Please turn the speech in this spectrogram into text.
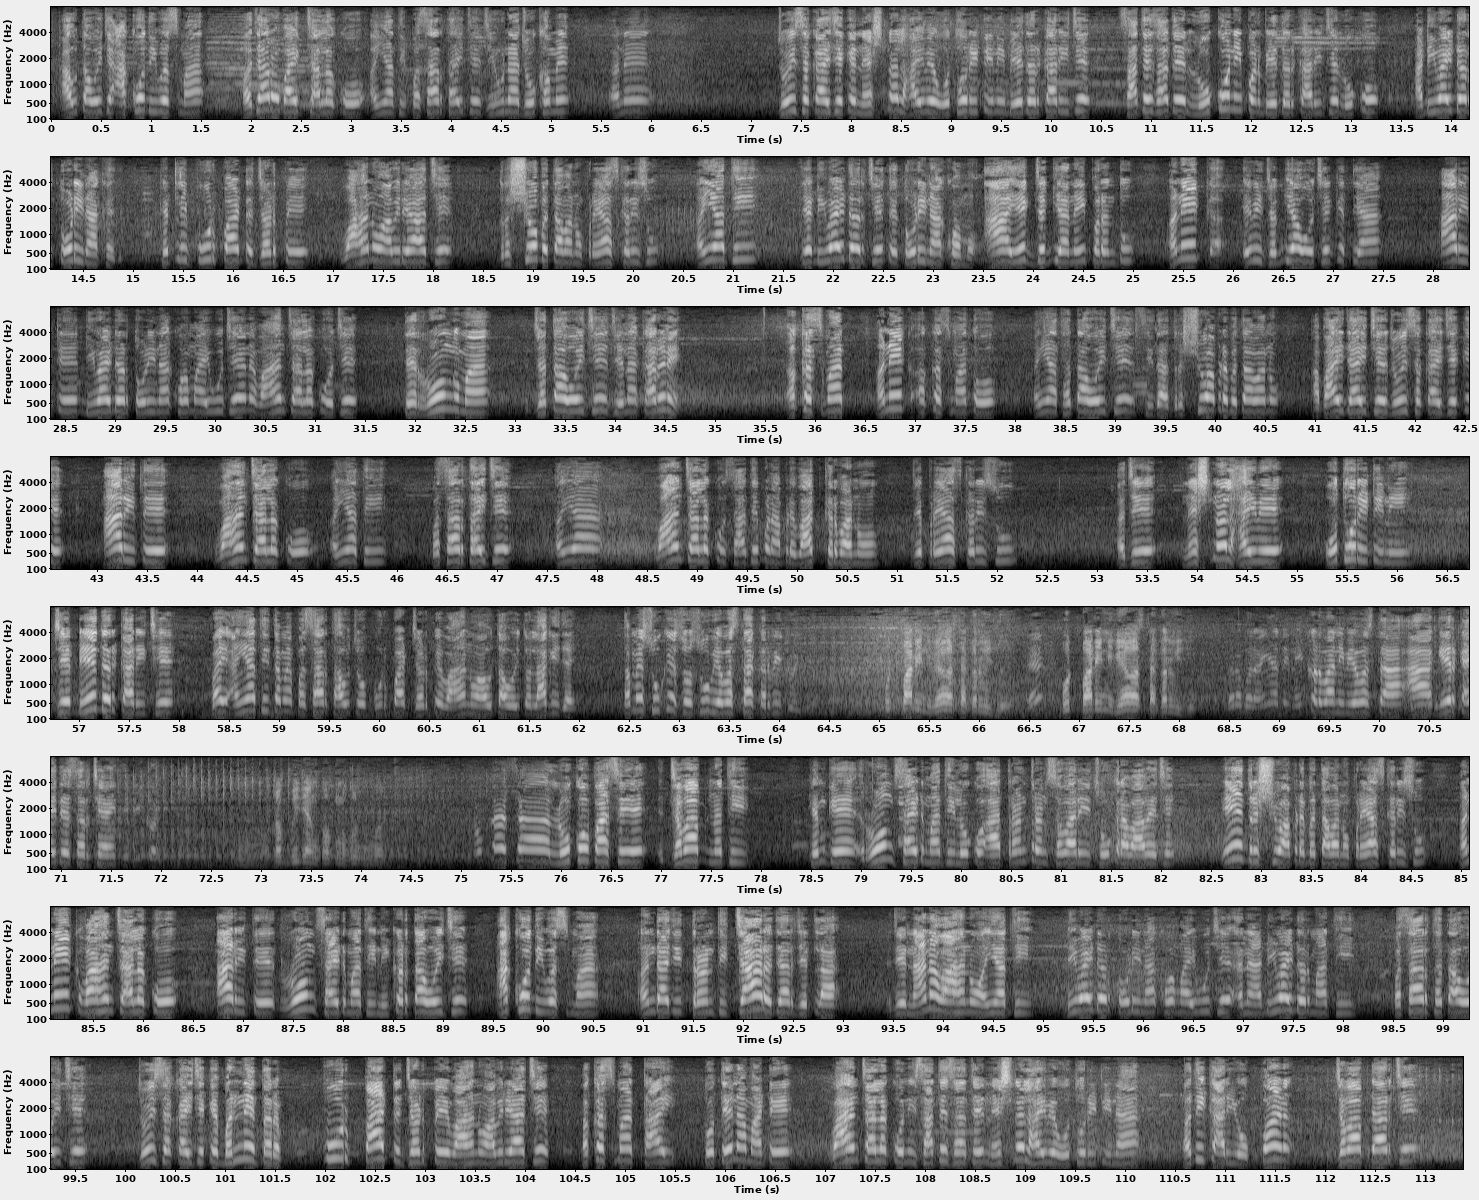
આવતા હોય છે. આખો દિવસમાં હજારો બાઇક ચાલકો અહીંયાથી પસાર થાય છે જીવના જોખમે અને જોઈ શકાય છે કે નેશનલ હાઈવે ઓથોરિટીની બેદરકારી છે. સાથે સાથે લોકોની પણ બેદરકારી છે. લોકો આ ડિવાઈડર તોડી નાખે છે. કેટલી પૂરપાટ ઝડપે વાહનો આવી રહ્યા છે. દ્રશ્યો બતાવવાનો પ્રયાસ કરીશું. અહીંયાથી જે ડિવાઈડર છે તે તોડી નાખવામાં આ એક જગ્યા નહીં, પરંતુ અનેક એવી જગ્યાઓ છે કે ત્યાં આ રીતે ડિવાઈડર તોડી નાખવામાં આવ્યું છે અને વાહન ચાલકો છે તે રોંગમાં જતા હોય છે, જેના કારણે અકસ્માત, અનેક અકસ્માતો અહીંયા થતા હોય છે. સીધા દ્રશ્યો આપણે બતાવવાનું. આ ભાઈ જાય છે, જોઈ શકાય છે કે આ રીતે વાહન ચાલકો અહીંયાથી પસાર થાય છે. અહીંયા વાહન ચાલકો સાથે પણ આપણે વાત કરવાનો જે પ્રયાસ કરીશું. જે નેશનલ હાઈવે ઓથોરિટીની જે બેદરકારી છે ભાઈ અહીંયાથી તમે પસાર થાવ છો પૂરપાટ ઝડપે વાહનો આવતા હોય તો લાગી જાય. તમે શું કહેશો શું વ્યવસ્થા કરવી જોઈએ? ફૂટપાથની વ્યવસ્થા કરવી જોઈએ. હે? ફૂટપાથની વ્યવસ્થા કરવી જોઈએ. બરાબર અહીંયાથી નીકળવાની વ્યવસ્થા આ ગેરકાયદેસર છે અહીંથી નીકળવું. તો બીજાને કોકનું પૂછવું ચોક્કસ લોકો પાસે જવાબ નથી. કેમ કે રોંગ સાઈડમાંથી લોકો આ ત્રણ ત્રણ સવારી છોકરાઓ આવે છે. એ દ્રશ્યો આપણે બતાવવાનો પ્રયાસ કરીશું. અનેક વાહન ચાલકો આ રીતે રોંગ સાઈડમાંથી નીકળતા હોય છે. આખો દિવસમાં અંદાજિત ત્રણથી ચાર હજાર જેટલા જે નાના વાહનો અહીંયાથી ડિવાઈડર તોડી નાખવામાં આવ્યું છે અને આ ડિવાઈડરમાંથી પસાર થતા હોય છે. જોઈ શકાય છે કે બંને તરફ પૂરપાટ ઝડપે વાહનો આવી રહ્યા છે. અકસ્માત થાય તો તેના માટે વાહન ચાલકોની સાથે સાથે નેશનલ હાઈવે ઓથોરિટીના અધિકારીઓ પણ જવાબદાર છે.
